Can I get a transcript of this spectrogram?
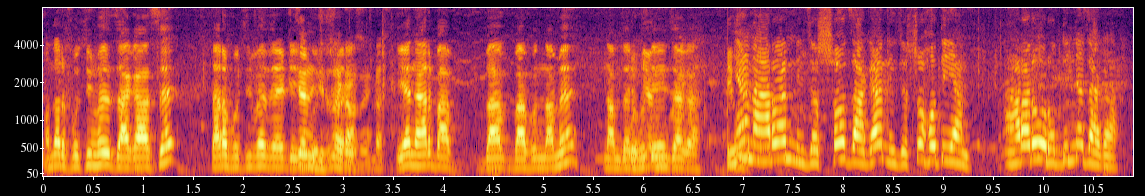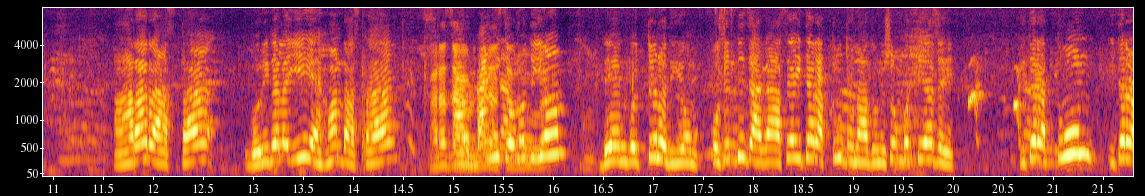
ওনার পশ্চিম পাশে জায়গা আছে তারা পশ্চিম পাশে ইয়ান আর বাপ বাপ- নামে নামদারি হতে জায়গা। ইয়ান আর আর নিজস্ব জায়গা নিজস্ব হতিয়ান। আর আর ওর দিন জায়গা আর আর রাস্তা গড়ি ফেলাই এখন রাস্তা। আর বাঙি তো নদিয়ম ড্রেন করতে নদিয়ম পশ্চিম জায়গা আছে ইতার আত্মু দুনা দুনি সম্পত্তি আছে। ইতার ইতারা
